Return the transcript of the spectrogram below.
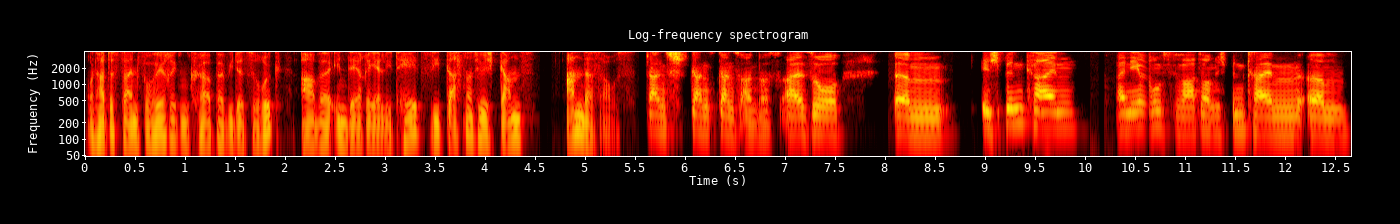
und hattest deinen vorherigen Körper wieder zurück. Aber in der Realität sieht das natürlich ganz anders aus. Ganz, ganz, ganz anders. Also ähm, ich bin kein Ernährungsberater und ich bin kein ähm,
